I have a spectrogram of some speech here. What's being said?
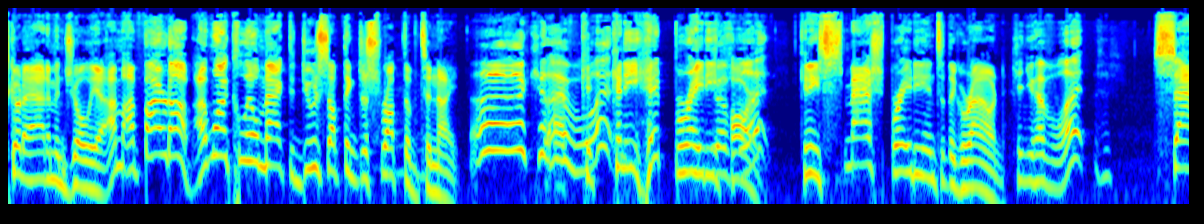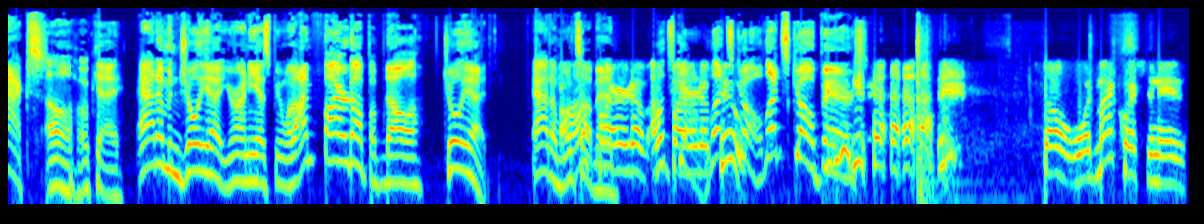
Let's go to Adam and Joliet. I'm, I'm fired up. I want Khalil Mack to do something disruptive tonight. Uh, can I have Can, what? can he hit Brady You have hard? what? Can he smash Brady into the ground? Can you have what? Sacks. Oh, okay. Adam and Joliet, you're on ESPN. Well, I'm fired up, Abdallah. Joliet. Adam, what's I'm up, man? fired up. I'm Let's fired go. up, Let's too. go. Let's go, Bears. So, what my question is,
